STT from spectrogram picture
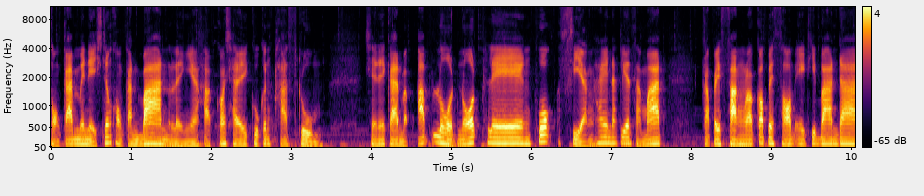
ของการ manage เรื่องของการบ้านอะไรเงี้ยครับ ก็ใช้ Google Classroom ใช้ในการแบบอัปโหลดโน้ตเพลง พวกเสียงให้นักเรียนสามารถกลับไปฟังแล้วก็ไปซ้อมเองที่บ้านได้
